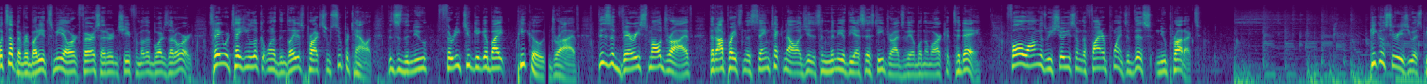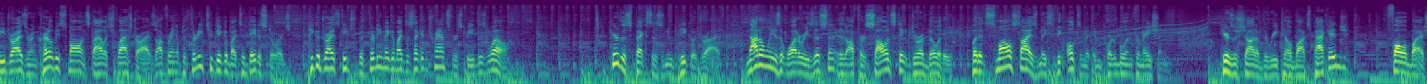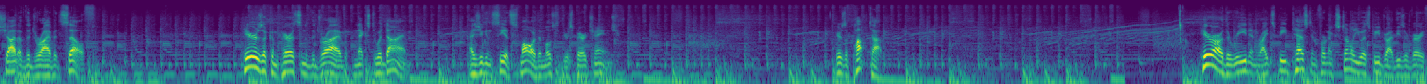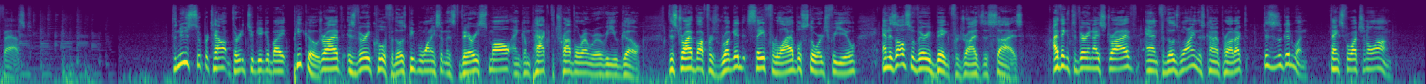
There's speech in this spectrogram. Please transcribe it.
What's up, everybody? It's me, Elric Ferris, editor-in-chief from Motherboards.org. Today, we're taking a look at one of the latest products from SuperTalent. This is the new 32 gigabyte Pico drive. This is a very small drive that operates on the same technology that's in many of the SSD drives available in the market today. Follow along as we show you some of the finer points of this new product. Pico series USB drives are incredibly small and stylish flash drives, offering up to 32 gigabytes of data storage. Pico drives feature up to 30 megabytes a second transfer speeds as well. Here are the specs of this new Pico drive. Not only is it water resistant, it offers solid state durability, but its small size makes it the ultimate in portable information. Here's a shot of the retail box package, followed by a shot of the drive itself. Here's a comparison of the drive next to a dime. As you can see, it's smaller than most of your spare change. Here's a pop top Here are the read and write speed tests, and for an external USB drive, these are very fast. The new SuperTalent 32 gigabyte Pico drive is very cool for those people wanting something that's very small and compact to travel around wherever you go. This drive offers rugged, safe, reliable storage for you and is also very big for drives this size. I think it's a very nice drive, and for those wanting this kind of product, this is a good one. Thanks for watching along.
